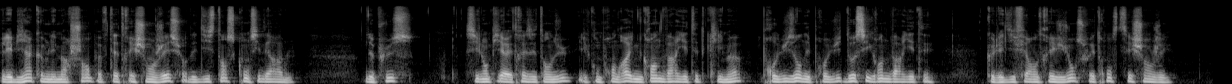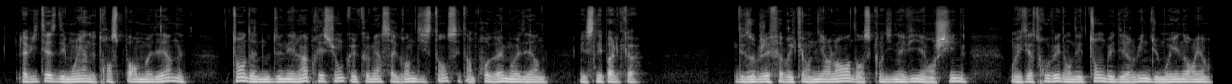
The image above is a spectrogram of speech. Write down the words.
Les biens comme les marchands peuvent être échangés sur des distances considérables. De plus, si l'Empire est très étendu, il comprendra une grande variété de climats, produisant des produits d'aussi grande variété, que les différentes régions souhaiteront s'échanger. La vitesse des moyens de transport modernes tendent à nous donner l'impression que le commerce à grande distance est un progrès moderne, mais ce n'est pas le cas. Des objets fabriqués en Irlande, en Scandinavie et en Chine ont été retrouvés dans des tombes et des ruines du Moyen-Orient,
